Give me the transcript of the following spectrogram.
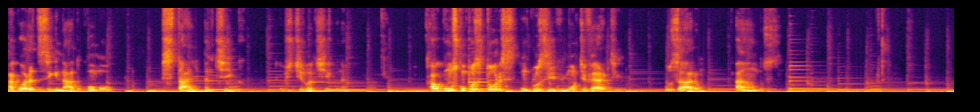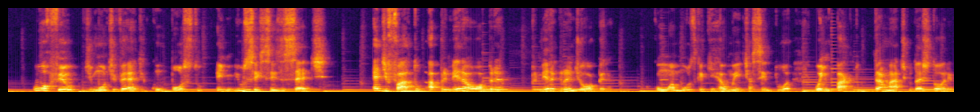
agora designado como style antigo, o estilo antigo, né? Alguns compositores, inclusive Monteverdi, usaram a ambos. O Orfeu de Monteverdi, composto em 1607, é de fato a primeira ópera, primeira grande ópera, com uma música que realmente acentua o impacto dramático da história,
